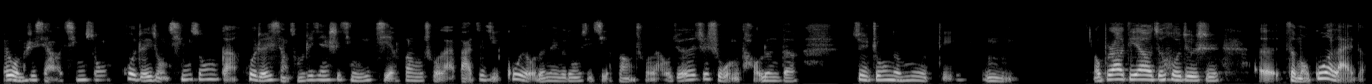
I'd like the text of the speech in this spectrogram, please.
所以我们是想要轻松，或者一种轻松感，或者想从这件事情里解放出来，把自己固有的那个东西解放出来。我觉得这是我们讨论的最终的目的。嗯。我不知道迪奥最后就是呃怎么过来的。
